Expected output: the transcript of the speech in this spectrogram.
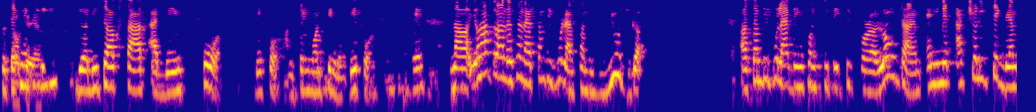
So technically, okay. your detox starts at day four. Day four. I'm saying one finger. Day four. Okay. Now you have to understand that some people have some huge guts. Uh, some people have been constipated for a long time, and it may actually take them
